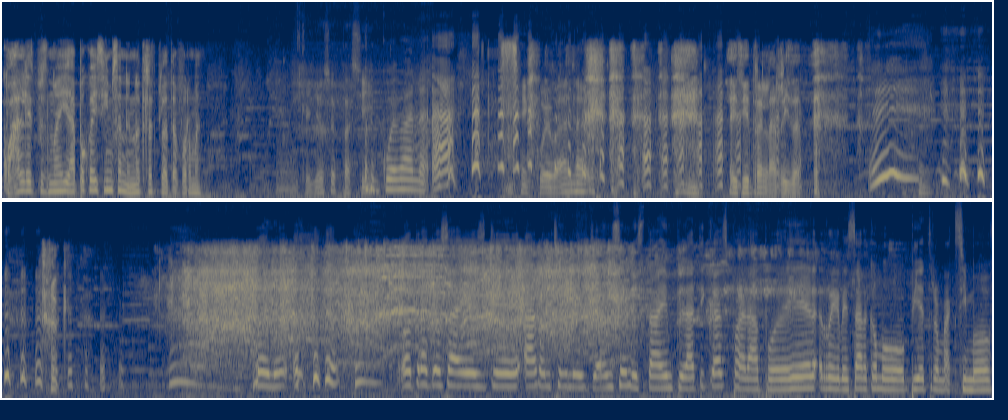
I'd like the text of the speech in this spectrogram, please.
¿Cuáles? Pues no hay, ¿a poco hay Simpson en otras plataformas? Mm, Que yo sepa, sí. Cuevana. Ah, En Cuevana. Ahí sí entran las risas. bueno, otra cosa es que Aaron Taylor Johnson está en pláticas para poder regresar como Pietro Maximov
